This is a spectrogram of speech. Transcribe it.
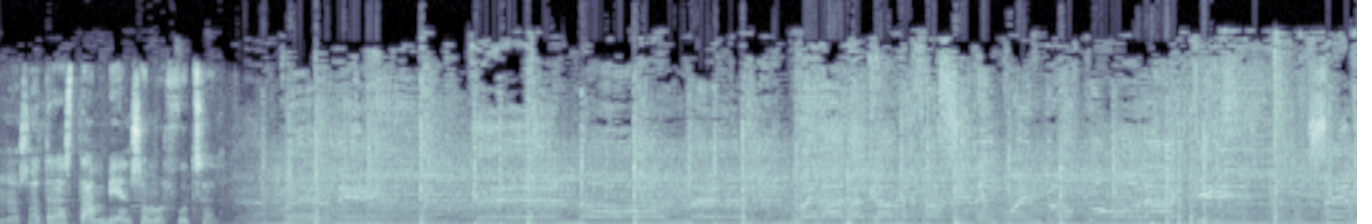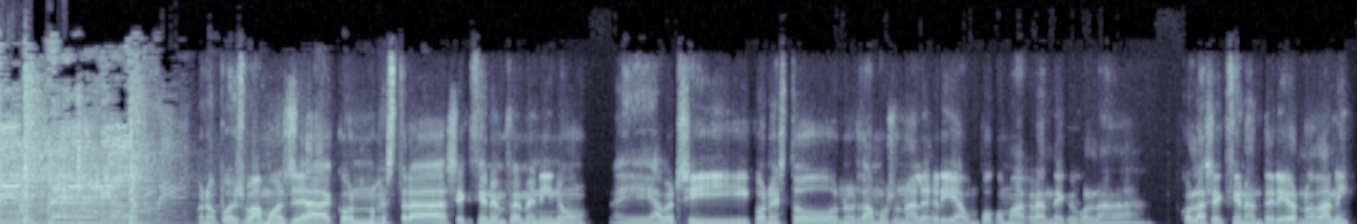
Nosotras también somos futsal. Bueno, pues vamos ya con nuestra sección en femenino. eh, a ver si con esto nos damos una alegría un poco más grande que con la, con la sección anterior, ¿no, Dani?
